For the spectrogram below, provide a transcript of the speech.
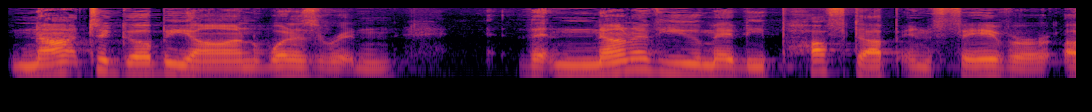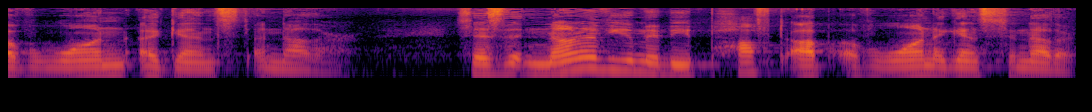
not to go beyond what is written, that none of you may be puffed up in favor of one against another says that none of you may be puffed up of one against another.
